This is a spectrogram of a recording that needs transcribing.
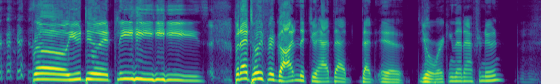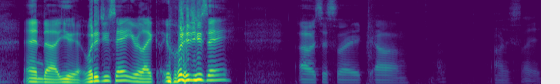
bro, you do it, please. But I totally forgotten that you had that that uh, you were working that afternoon. And uh, you, what did you say? You were like, what did you say? I was just like, um, I was like,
